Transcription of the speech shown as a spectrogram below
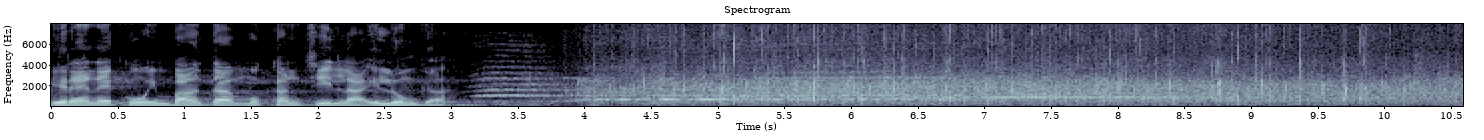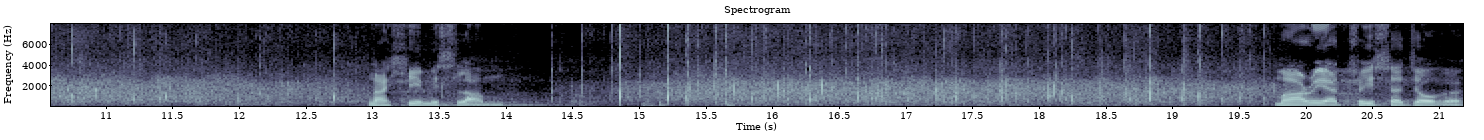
Irene Kuimbanda Mukanchila Ilunga. Nahim Islam. Maria Trisha Jover.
